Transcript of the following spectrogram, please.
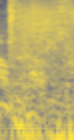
welcome.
